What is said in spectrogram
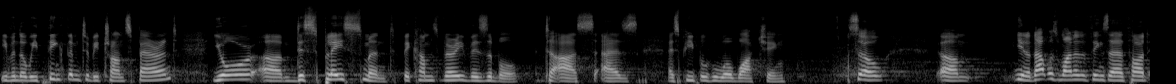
even though we think them to be transparent, your um, displacement becomes very visible to us as, as people who are watching. So, um, you know, that was one of the things that I thought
